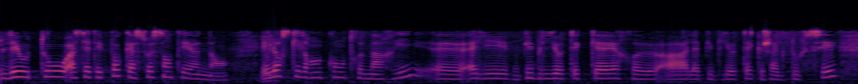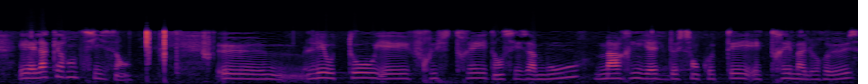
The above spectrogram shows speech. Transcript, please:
Léoto, à cette époque, a 61 ans. Et lorsqu'il rencontre Marie, euh, elle est bibliothécaire euh, à la bibliothèque Jacques Doucet et elle a 46 ans. Euh, Léoto est frustré dans ses amours. Marie, elle, de son côté, est très malheureuse.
